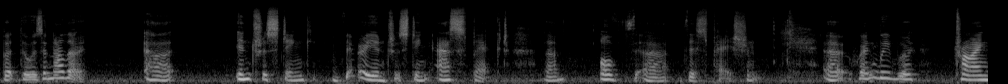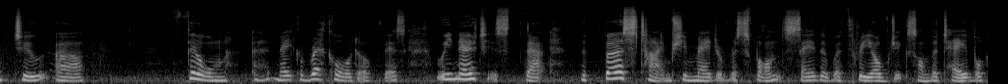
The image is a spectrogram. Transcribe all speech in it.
But there was another uh, interesting, very interesting aspect um, of uh, this patient. Uh, when we were trying to uh, film, uh, make a record of this, we noticed that the first time she made a response, say there were three objects on the table,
